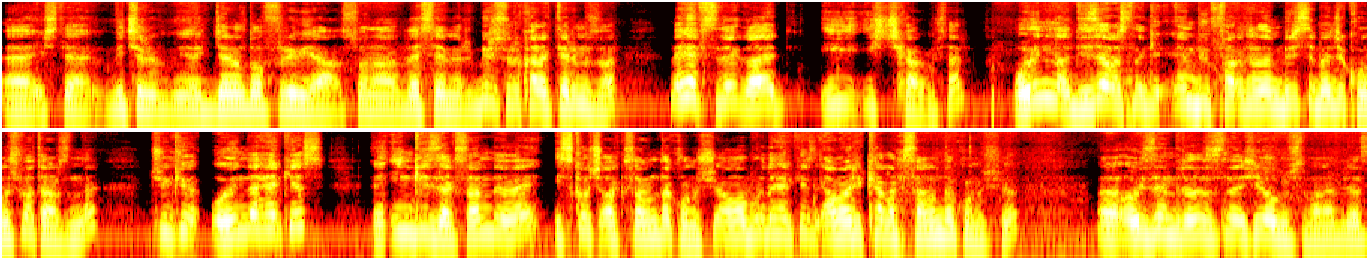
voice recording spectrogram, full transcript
E, işte Witcher, e, Geralt of Rivia, sonra Vesemir bir sürü karakterimiz var. Ve hepsi de gayet iyi iş çıkarmışlar. Oyunla dizi arasındaki en büyük farklardan birisi bence konuşma tarzında. Çünkü oyunda herkes e, İngiliz aksanında ve İskoç aksanında konuşuyor ama burada herkes Amerikan aksanında konuşuyor. E, o yüzden biraz aslında şey olmuştu bana biraz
